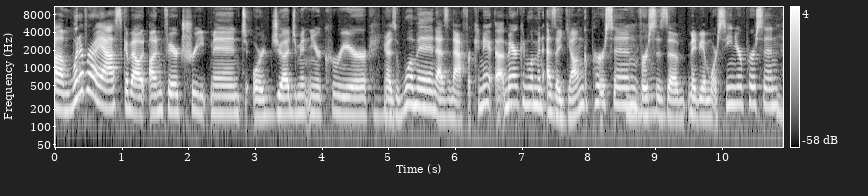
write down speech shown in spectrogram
Um, whenever I ask about unfair treatment or judgment in your career, Mm-hmm. know, as a woman, as an African American woman, as a young Mm-hmm. person versus a maybe a more senior person,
